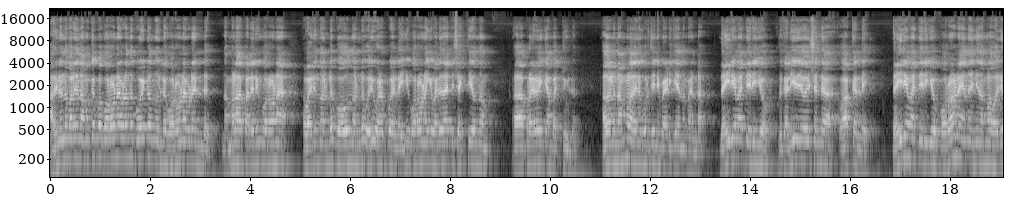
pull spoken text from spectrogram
അതിനെന്ന് പറഞ്ഞ് നമുക്കിപ്പോൾ കൊറോണ ഇവിടെ നിന്ന് പോയിട്ടൊന്നുമില്ല. കൊറോണ ഇവിടെ ഉണ്ട്. നമ്മൾ പലരും കൊറോണ വരുന്നുണ്ട് പോകുന്നുണ്ട്. ഒരു കുഴപ്പമില്ല. ഇനി കൊറോണയ്ക്ക് വലുതായിട്ട് ശക്തിയൊന്നും പ്രയോഗിക്കാൻ പറ്റൂല. അതുകൊണ്ട് നമ്മൾ അതിനെക്കുറിച്ച് ഇനി പേടിക്കുകയൊന്നും വേണ്ട. ധൈര്യമായിട്ടിരിക്കോ. ഇത് കലിയ ജ്യോതിഷന്റെ വാക്കല്ലേ? ധൈര്യമായിട്ടിരിക്കോ. കൊറോണ എന്ന് ഇനി നമ്മൾ ഒരു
